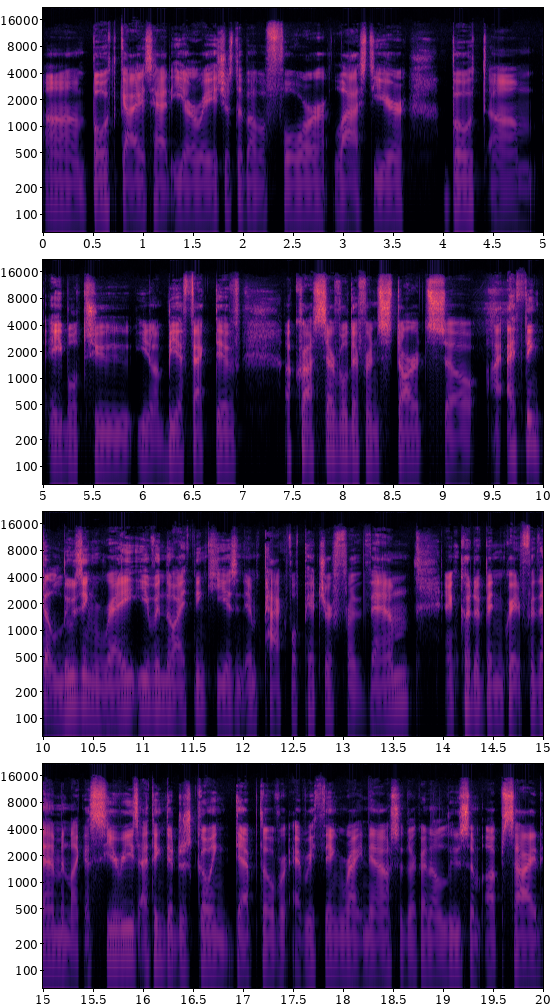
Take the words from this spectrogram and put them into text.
Um, both guys had ERAs just above a four last year. Both um, able to you know be effective across several different starts. So I, I think that losing Ray, even though I think he is an impactful pitcher for them and could have been great for them in like a series, I think they're just going depth over everything right now. So they're going to lose some upside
